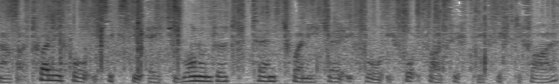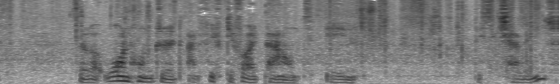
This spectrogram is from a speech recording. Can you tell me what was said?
Now I've got 20, 40, 60, 80, 100, 10, 20, 30, 40, 45, 50, 55. So I've got 155 pounds in this challenge.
